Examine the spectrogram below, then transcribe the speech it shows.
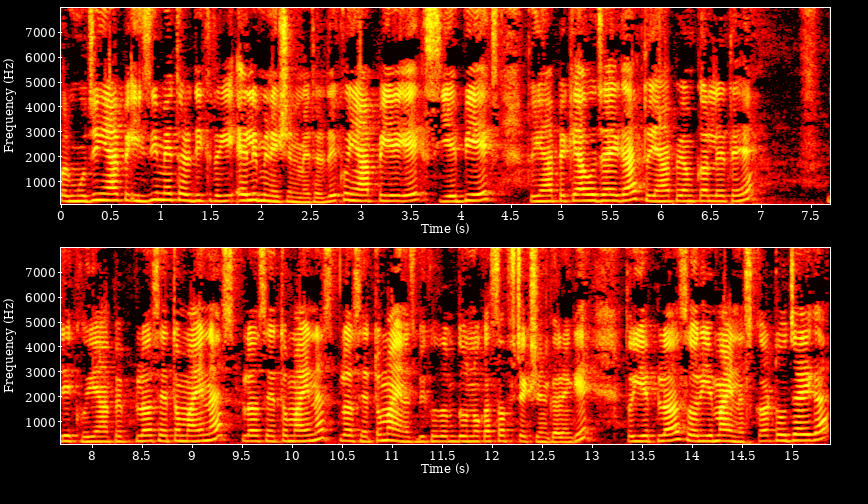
पर मुझे यहाँ पे इजी मेथड दिख रही है एलिमिनेशन मेथड देखो यहाँ पे ये एक्स ये भी एक्स तो यहाँ पे क्या हो जाएगा? तो यहाँ पे हम कर लेते हैं देखो यहाँ पे प्लस है तो माइनस प्लस है तो माइनस प्लस है तो माइनस बिकॉज़ हम दोनों का सब्सट्रेक्शन करेंगे तो ये प्लस और ये माइनस कट हो जाएगा।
